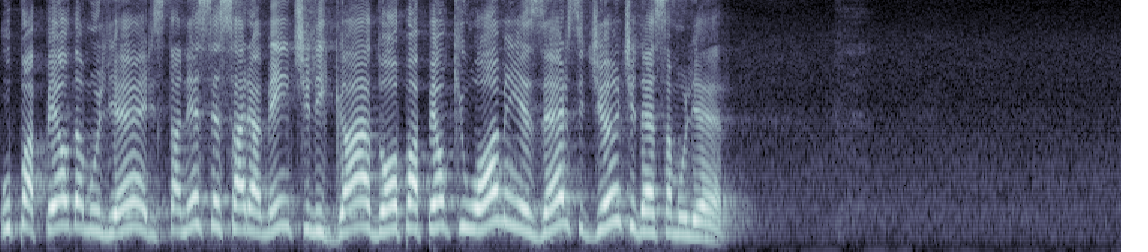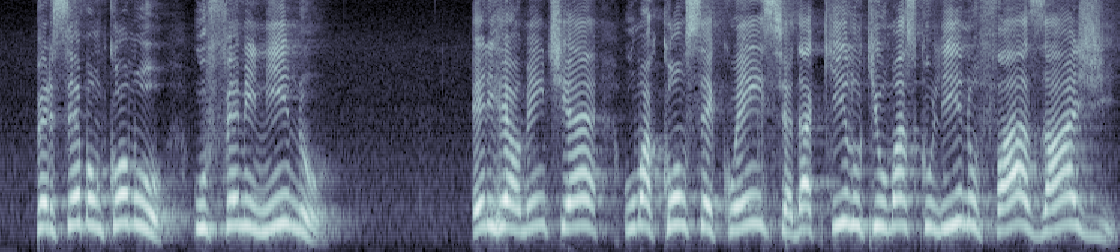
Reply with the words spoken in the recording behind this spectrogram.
o papel da mulher está necessariamente ligado ao papel que o homem exerce diante dessa mulher. Percebam como o feminino ele realmente é uma consequência daquilo que o masculino faz, age.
